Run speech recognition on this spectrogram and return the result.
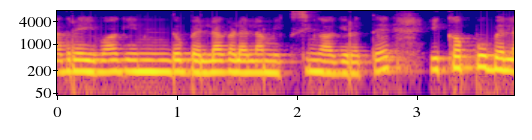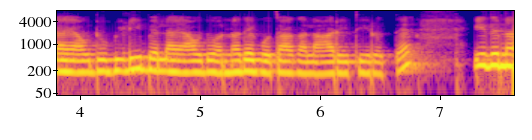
ಆದರೆ ಇವಾಗಿಂದು ಬೆಲ್ಲಗಳೆಲ್ಲ ಮಿಕ್ಸಿಂಗ್ ಆಗಿರುತ್ತೆ. ಈ ಕಪ್ಪು ಬೆಲ್ಲ ಯಾವುದು, ಬಿಳಿ ಬೆಲ್ಲ ಯಾವುದು ಅನ್ನೋದೇ ಗೊತ್ತಾಗಲ್ಲ, ಆ ರೀತಿ ಇರುತ್ತೆ. ಇದನ್ನು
